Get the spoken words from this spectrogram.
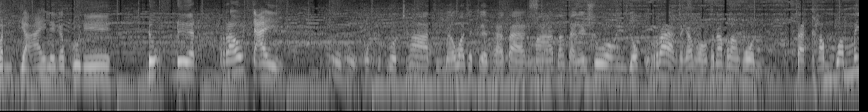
บรรยายเลยครับคู่นี้ ดุเดือดเร้าใจ โอ้โหครบทุกรสชาติถึงแม้ว่าจะเกิดแผลแตกมาตั้งแต่ในช่วงยกแรกนะครับของธนาพลังพล แต่คำว่าไม่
